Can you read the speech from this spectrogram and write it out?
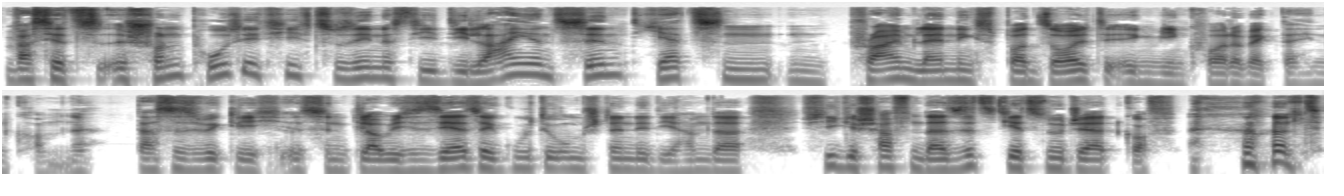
was jetzt schon positiv zu sehen ist, die, die Lions sind jetzt ein, ein Prime Landing Spot, sollte irgendwie ein Quarterback dahin kommen. Ne? Das ist wirklich, es sind, glaube ich, sehr, sehr gute Umstände. Die haben da viel geschaffen. Da sitzt jetzt nur Jared Goff. Und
